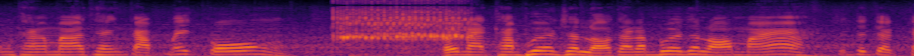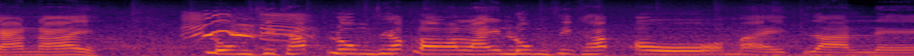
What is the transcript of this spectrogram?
งแทงมาแทงกลับไม่โกงเฮ้ยนายทำเพื่อนฉันเหรอทำเพื่อนฉันเหรอมาฉันจะจัดการนายลุมสิครับ ลุมสิครับรออะไรลุมสิครับ โอ้ไม่ดานแล้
